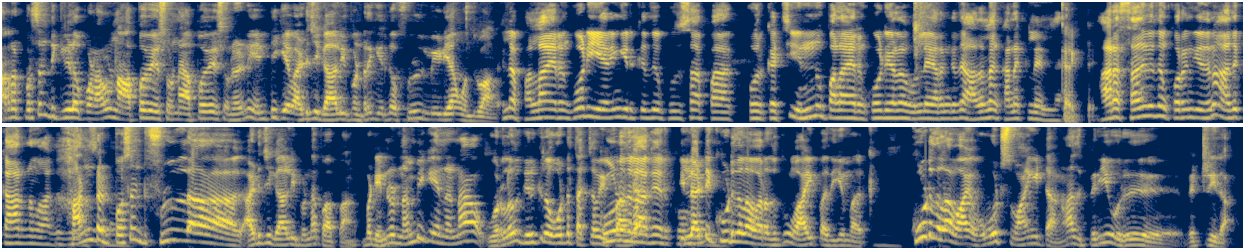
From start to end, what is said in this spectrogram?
அரை பர்சன்ட் கீழே போனாலும் நான் அப்பவே சொன்னேன் அப்பவே சொன்னேன்னு என்டிகேவை அடிச்சு காலி பண்றதுக்கு இருக்க ஃபுல் மீடியா வந்துருவாங்க. இல்ல பல்லாயிரம் கோடி இறங்கி இருக்குது புதுசா ஒரு கட்சி இன்னும் பல்லாயிரம் கோடி எல்லாம் உள்ள இறங்குது. அதெல்லாம் கணக்குல இல்ல. கரெக்ட் அரை சதவீதம் குறைஞ்சதுன்னா அது காரணமாகுது. ஹண்ட்ரட் பர்சன்ட் ஃபுல்லா அடிச்சு காலி பண்ண பார்ப்பாங்க. பட் என்னோட நம்பிக்கை என்னன்னா ஓரளவுக்கு இருக்கிற ஓட்டை தக்க கூடுதலாக இருக்கும். இல்லாட்டி கூடுதலா வர்றதுக்கும் வாய்ப்பு அதிகமா இருக்கு. கூடுதலா ஓட்ஸ் வாங்கிட்டாங்கன்னா அது பெரிய ஒரு வெற்றி தான்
